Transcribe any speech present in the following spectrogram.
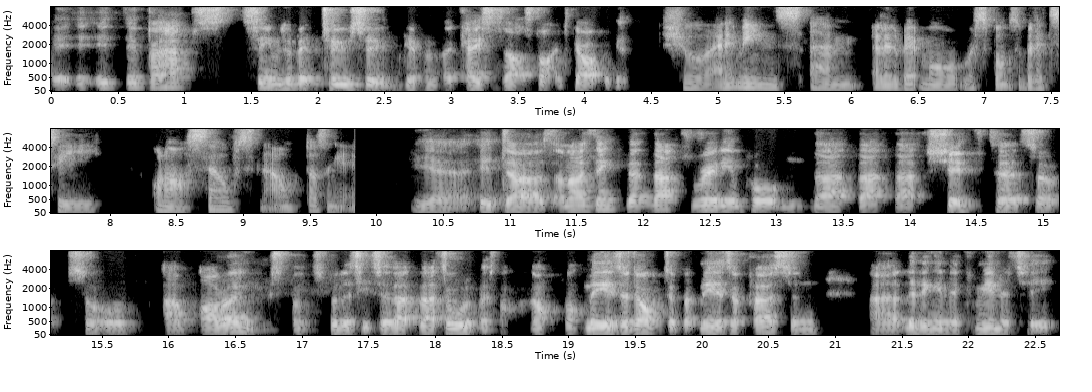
it, it, it, perhaps seems a bit too soon, given the cases are starting to go up again. Sure, and it means um, a little bit more responsibility on ourselves now, doesn't it? Yeah, it does, and I think that that's really important. That that that shift to sort of, sort of um, our own responsibility. So that that's all of us, not not, not me as a doctor, but me as a person uh, living in the community,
